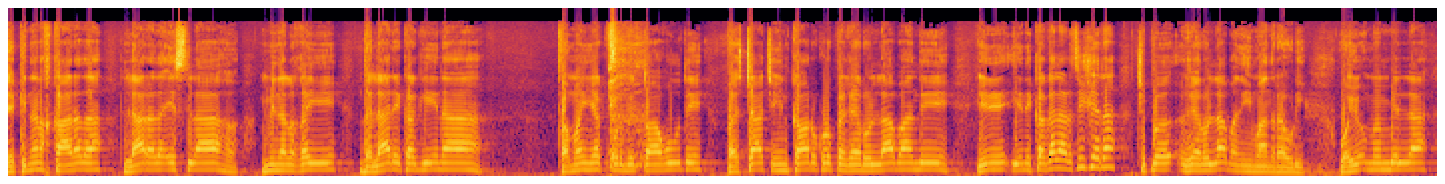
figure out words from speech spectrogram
یقینا خاره ده لار د اصلاح من الغي د لارې کګینا فمن یکفر بالطاغوت پس چا چې انکار وکړو په غیر الله باندې یعنی کګل ارسی شره چې په غیر الله باندې ایمان راوړي و یؤمن بالله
